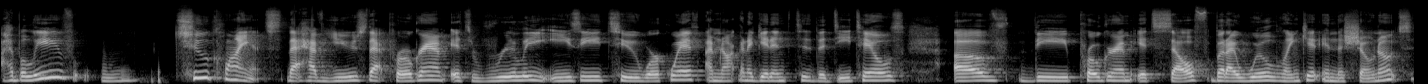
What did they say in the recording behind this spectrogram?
i believe two clients that have used that program. It's really easy to work with. I'm not going to get into the details of the program itself but i will link it in the show notes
